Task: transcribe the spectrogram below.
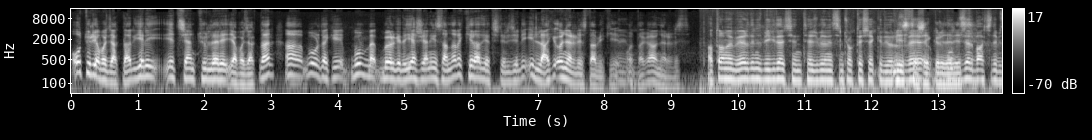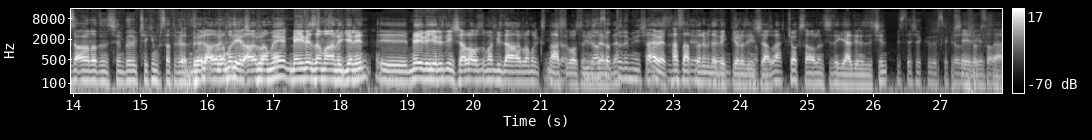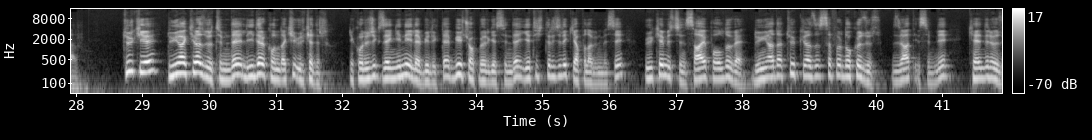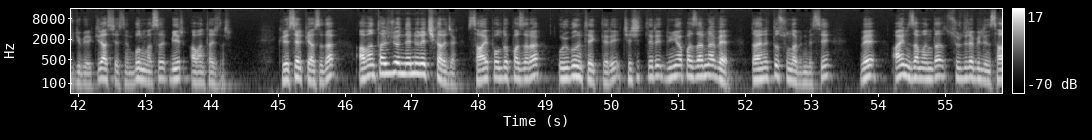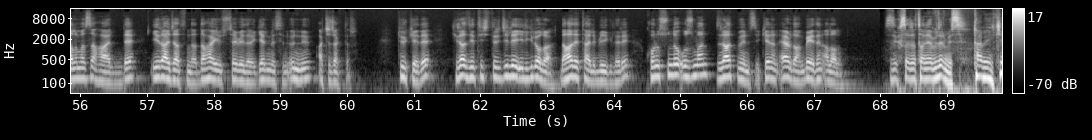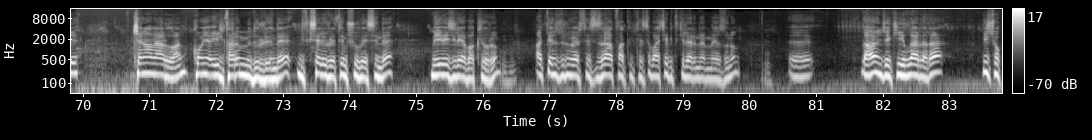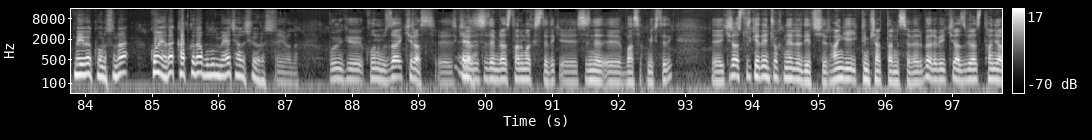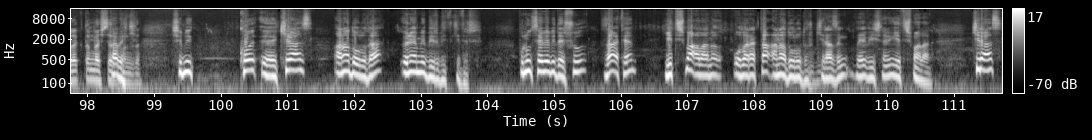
O tür yapacaklar. Yeni yetişen türleri yapacaklar. Ha, buradaki bu bölgede yaşayan insanlara kiraz yetiştiriciliği illaki öneririz tabii ki. Eyvallah. Mutlaka öneririz. Abdurrahman Bey verdiğiniz bilgiler için, tecrübeleriniz için çok teşekkür ediyoruz. Biz Ve teşekkür Bu ederiz. güzel bahçede bizi ağırladığınız için, böyle bir çekim fırsatı verdiğiniz için. Böyle ağırlama ayrıca değil, ağırlamaya meyve zamanı gelin. Ee, meyve yeriz inşallah o zaman bir daha ağırlamak İnşallah. nasip olsun Bir de bizlere hasat de. dönemi inşallah. Evet, siz hasat de döneminde bekliyoruz inşallah. yaparsınız. Çok sağ olun siz de geldiğiniz için. Biz teşekkür ederiz tekrar. şey çok sağ olun. sağ olun. Türkiye, dünya kiraz üretiminde lider konudaki ülkedir. Ekolojik zenginliği ile birlikte birçok bölgesinde yetiştiricilik yapılabilmesi, ülkemiz için sahip olduğu ve dünyada Türk kirazı 0900 Ziraat isimli kendine özgü bir kiraz çeşidinin bulunması bir avantajdır. Küresel piyasada avantajlı yönlerini öne çıkaracak, sahip olduğu pazara uygun nitelikleri, çeşitleri dünya pazarına ve dayanıklı sunulabilmesi ve aynı zamanda sürdürülebilirliğini sağlaması halinde ihracatında daha iyi üst seviyelere gelmesinin önünü açacaktır. Türkiye'de kiraz yetiştiriciliği ile ilgili olarak daha detaylı bilgileri konusunda uzman ziraat mühendisi Kenan Erdoğan Bey'den alalım. Sizi kısaca tanıyabilir miyiz? Tabii ki. Kenan Erdoğan, Konya İl Tarım Müdürlüğü'nde Bitkisel Üretim Şubesi'nde meyveciliğe bakıyorum. Akdeniz Üniversitesi Ziraat Fakültesi Bahçe Bitkilerinden mezunum. Ee, daha önceki yıllarda da birçok meyve konusunda Konya'da katkıda bulunmaya çalışıyoruz. Eyvallah. Bugünkü konumuzda kiraz. Ee, kirazı Evet. sizden biraz tanımak istedik. Ee, sizinle e, bahsetmek istedik. Ee, kiraz Türkiye'de en çok nerelerde yetişir? Hangi iklim şartlarını sever? Böyle bir kirazı biraz tanıyaraktan başlayalım Tabii ki. konumuza. Şimdi ko- e, kiraz Anadolu'da önemli bir bitkidir. Bunun sebebi de şu, zaten yetişme alanı olarak da Anadolu'dur kirazın ve vişnenin yetişme alanı. Kiraz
